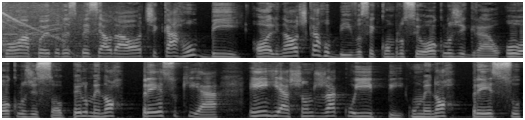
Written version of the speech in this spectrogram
Com o apoio todo especial da Ótica Rubi. Olha, na Ótica Rubi você compra o seu óculos de grau ou óculos de sol pelo menor preço que há em Riachão do Jacuípe. O menor preço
